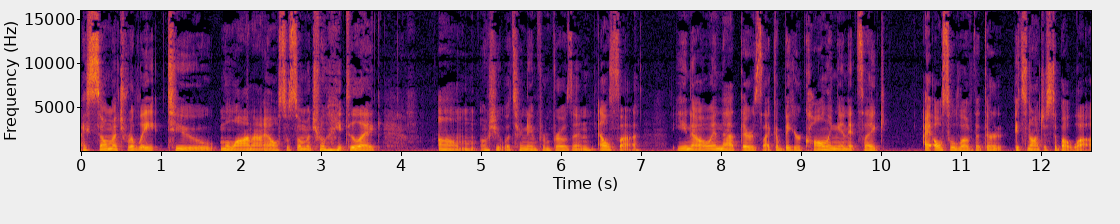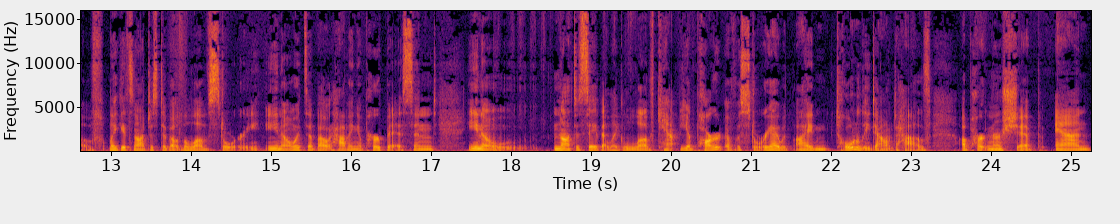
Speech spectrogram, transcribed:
i so much relate to moana. I also so much relate to like um oh shoot what's her name from frozen? Elsa you know and that there's like a bigger calling. And it's like I also love that they're it's not just about love. Like it's not just about the love story. You know, it's about having a purpose and you know, not to say that like love can't be a part of a story. I would I'm totally down to have a partnership and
